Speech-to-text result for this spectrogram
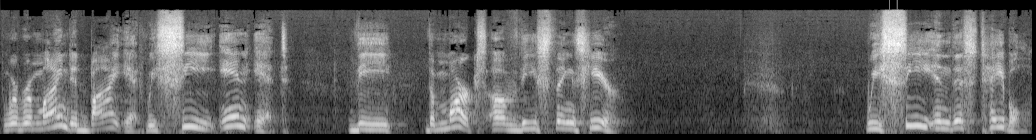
And we're reminded by it, we see in it the, the marks of these things here. We see in this table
